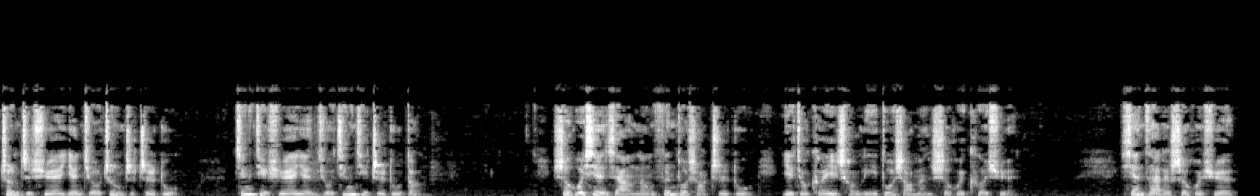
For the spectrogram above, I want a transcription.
政治学研究政治制度，经济学研究经济制度等。社会现象能分多少制度，也就可以成立多少门社会科学。现在的社会学，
